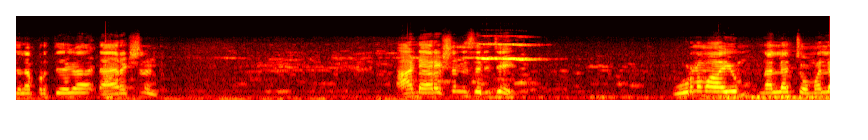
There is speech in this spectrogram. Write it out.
ചില പ്രത്യേക ഡയറക്ഷൻ ഉണ്ട്. ആ ഡയറക്ഷൻ അനുസരിച്ച് പൂർണമായും നല്ല ചുമല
